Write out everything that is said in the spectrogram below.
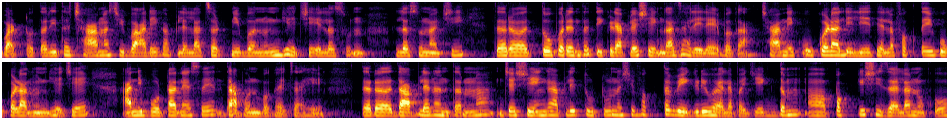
वाटतो. तर इथं छान अशी बारीक आपल्याला चटणी बनवून घ्यायची आहे लसूण लसूणाची तर तोपर्यंत तिकडे आपल्या शेंगा झालेल्या आहे बघा. छान एक उकड आलेली आहे. त्याला फक्त एक उकड आणून घ्यायची आहे आणि बोटाने असे दाबून बघायचं आहे. तर दाबल्यानंतर ना जे शेंगा आपली तुटून अशी फक्त वेगळी व्हायला पाहिजे. एकदम पक्की शिजायला नको.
